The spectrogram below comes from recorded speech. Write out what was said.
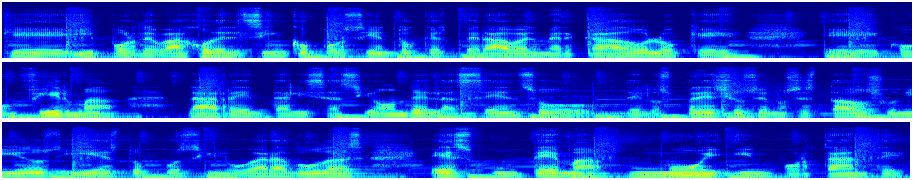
Que, y por debajo del 5% que esperaba el mercado, lo que eh, confirma la rentalización del ascenso de los precios en los Estados Unidos y esto pues sin lugar a dudas es un tema muy importante.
